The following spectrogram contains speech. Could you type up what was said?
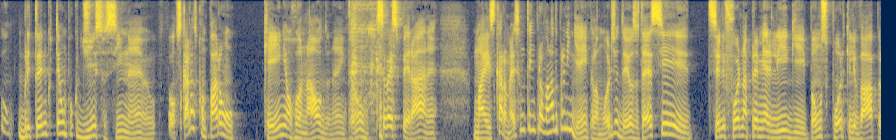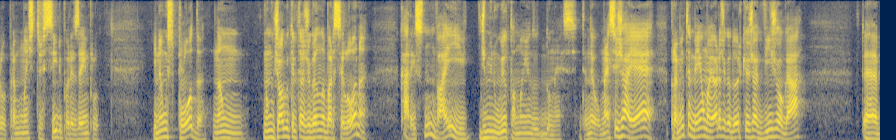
o, britânico tem um pouco disso, assim, né? Os caras comparam o Kane ao Ronaldo, né? Então, o que você vai esperar, né? Mas, cara, o Messi não tem que provar nada para ninguém, pelo amor de Deus. Até se, se ele for na Premier League, vamos supor que ele vá para Manchester City, por exemplo, e não exploda, não, não joga o que ele está jogando no Barcelona, cara, isso não vai diminuir o tamanho do, do Messi, entendeu? O Messi já é, para mim também é o maior jogador que eu já vi jogar. É,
